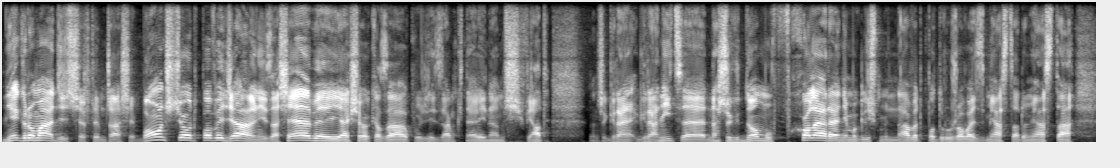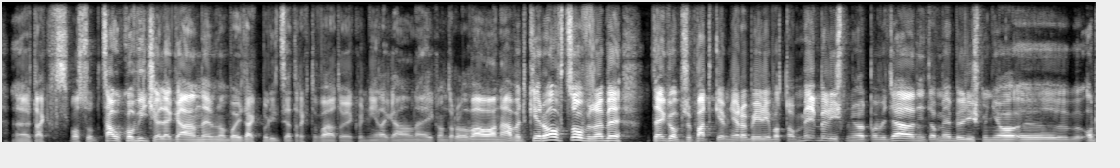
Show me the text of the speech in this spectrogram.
nie gromadzić się w tym czasie. Bądźcie odpowiedzialni za siebie i jak się okazało, później zamknęli nam świat, znaczy gra, granice naszych domów w cholerę, nie mogliśmy nawet podróżować z miasta do miasta, tak w sposób całkowicie legalny, no bo i tak policja traktowała to jako nielegalne i kontrolowała nawet kierowców, żeby tego przypadkiem nie robili, bo to my byliśmy nieodpowiedzialni, to my byliśmy nie, e, od,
